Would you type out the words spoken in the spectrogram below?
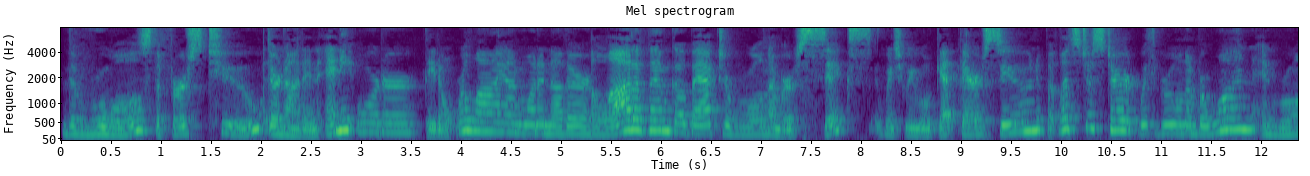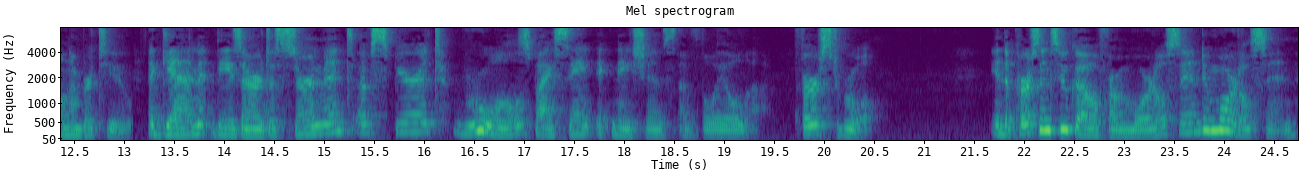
the rules, the first two. They're not in any order. They don't rely on one another. A lot of them go back to rule number six, which we will get there soon. But let's just start with rule number one and rule number two. Again, these are discernment of spirit rules by St. Ignatius of Loyola. First rule in the persons who go from mortal sin to mortal sin,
